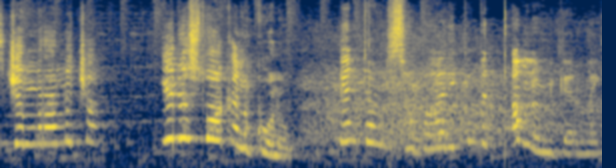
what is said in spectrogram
ትጀምራለች። የደስታዋ ቀን እኮ ነው። የአንዳንድ ሰው ባህሪ ግን በጣም ነው የሚገርመኝ።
